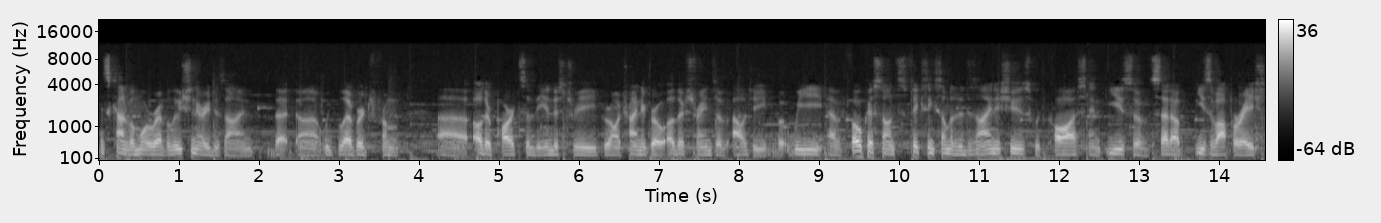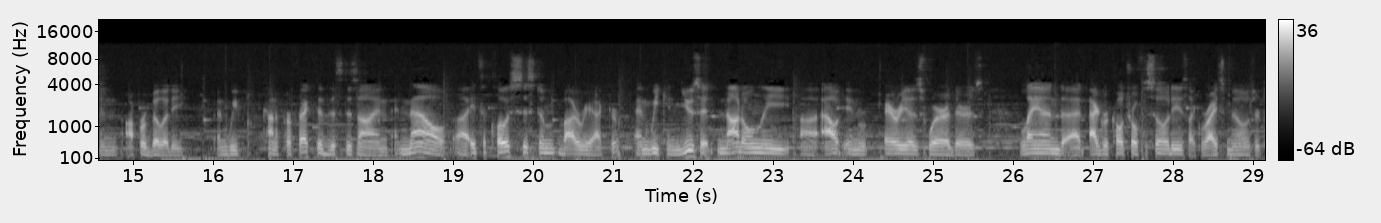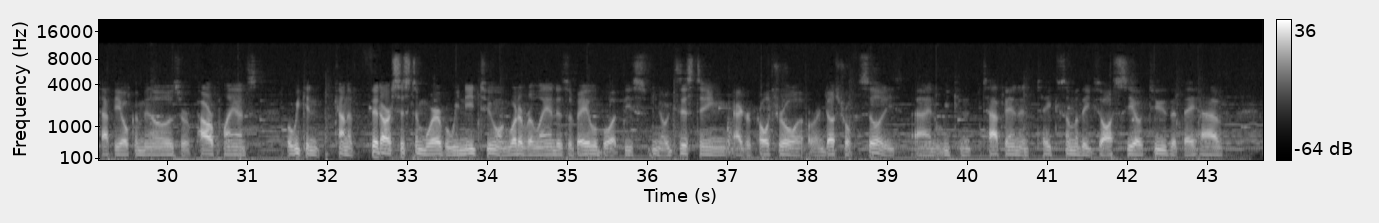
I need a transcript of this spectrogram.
is kind of a more revolutionary design that uh, we've leveraged from uh, other parts of the industry, grow, trying to grow other strains of algae, but we have focused on fixing some of the design issues with cost and ease of setup, ease of operation, operability, and we've kind of perfected this design and now uh, it's a closed system bioreactor and we can use it not only uh, out in areas where there's land at agricultural facilities like rice mills or tapioca mills or power plants but we can kind of fit our system wherever we need to on whatever land is available at these you know existing agricultural or industrial facilities. And we can tap in and take some of the exhaust CO2 that they have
